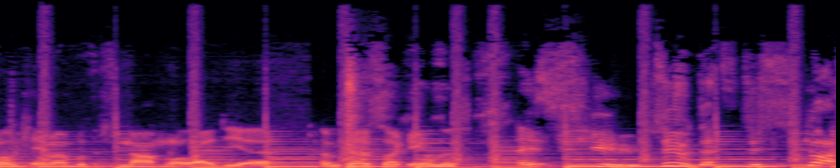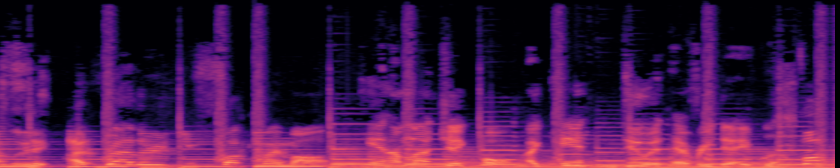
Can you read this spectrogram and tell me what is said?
Will came up with a phenomenal idea. I'm kind of sucking on this. It's huge. Dude, that's disgusting. I'd rather you fuck my mom. can't, I'm not Jake Paul. I can't do it every day, bro. Fuck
